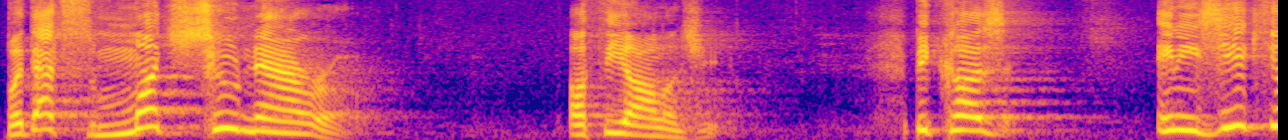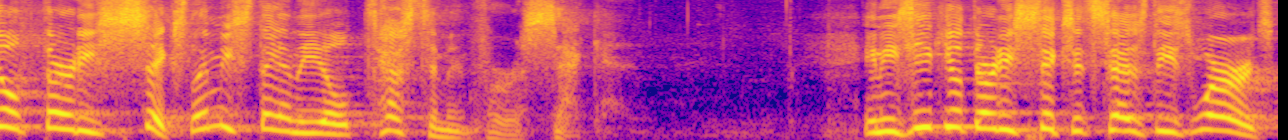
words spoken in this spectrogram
But that's much too narrow a theology. Because in Ezekiel 36, let me stay in the Old Testament for a second. In Ezekiel 36, it says these words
